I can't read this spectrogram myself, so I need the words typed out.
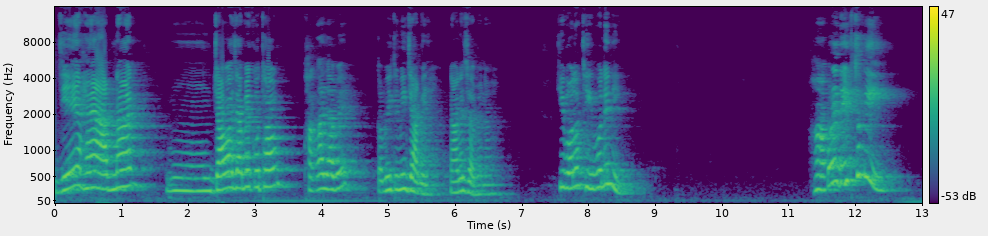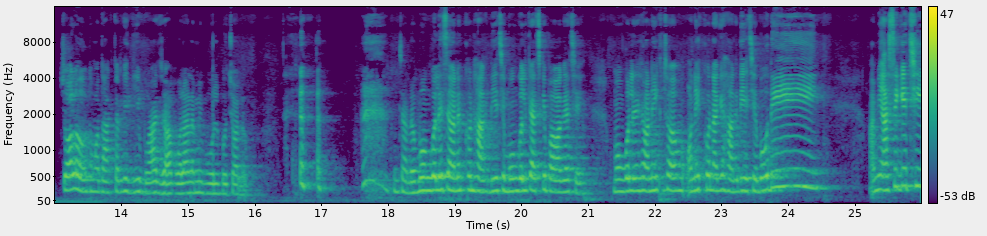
যে হ্যাঁ আপনার যাওয়া যাবে কোথাও, থাকা যাবে, তবেই তুমি যাবে, নাহলে যাবে না। কি বলো, ঠিক বলিনি? হাঁ করে দেখছ কি? চলো, তোমার ডাক্তারকে গিয়ে যা বলার আমি বলব, চলো। চলো মঙ্গল এসে অনেকক্ষণ হাঁক দিয়েছে, মঙ্গলকে আজকে পাওয়া গেছে। মঙ্গল এসে অনেক অনেকক্ষণ আগে হাঁক দিয়েছে, বৌদি, আমি আসে গেছি।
